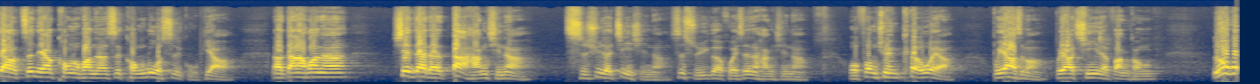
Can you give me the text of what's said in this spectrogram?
要真的要空的话呢，是空弱势股票。那当然话呢，现在的大行情啊，持续的进行啊，是属于一个回升的行情啊。我奉劝各位啊，不要什么，不要轻易的放空。如果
